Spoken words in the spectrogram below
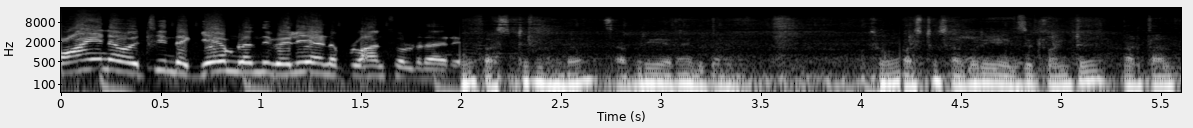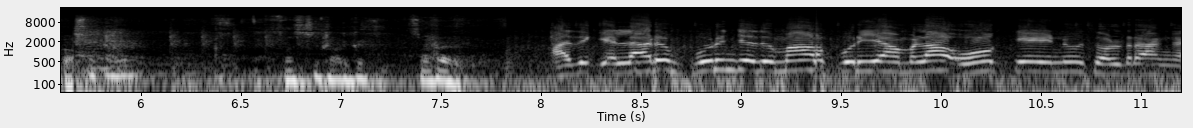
காயினை வச்சு இந்த கேம்ல இருந்து வெளியே அனுப்பலாம்னு சொல்றாரு. ஃபர்ஸ்ட் நம்ம சபரியை தான் எடுக்கணும். ஸோ ஃபர்ஸ்ட் சபரியை எக்ஸிட் பண்ணிட்டு அடுத்த ஆள் பார்ப்போம். ஃபர்ஸ்ட் டார்கெட் சொல்றாரு அதுக்கு எல்லாரும் புரிஞ்சதுமா புரியாமலா ஓகேன்னு சொல்றாங்க.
